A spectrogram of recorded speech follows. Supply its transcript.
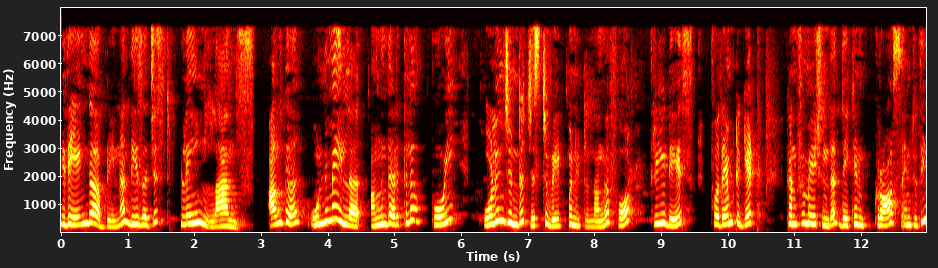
இது எங்க அப்படின்னா these are just plain lands அங்க ஒண்ணுமே இல்லை. அந்த இடத்துல போய் ஒளிஞ்சுண்டு ஜஸ்ட் வெயிட் பண்ணிட்டு இருந்தாங்க for three days for them to get confirmation that they can cross in to the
